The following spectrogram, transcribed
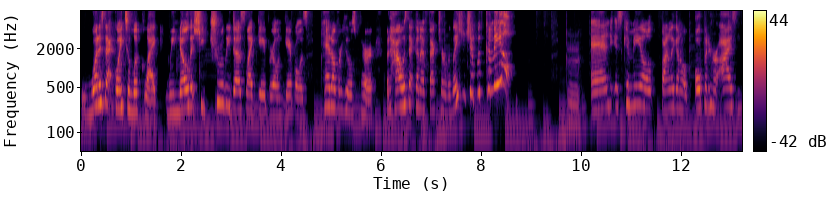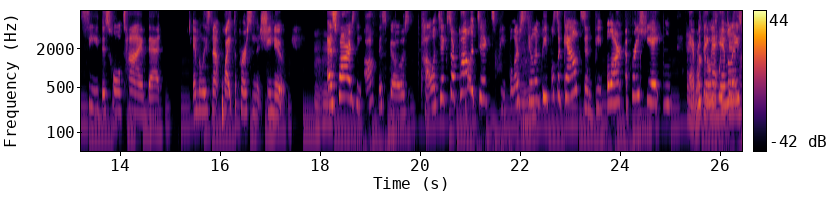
what is that going to look like? We know that she truly does like Gabriel, and Gabriel is head over heels with her, but how is that going to affect her relationship with Camille? Mm. And is Camille finally going to open her eyes and see this whole time that Emily's not quite the person that she knew? Mhm. As far as the office goes, politics are politics. People are Mhm. stealing people's accounts and people aren't appreciating And everything working on the that weekend, Emily's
